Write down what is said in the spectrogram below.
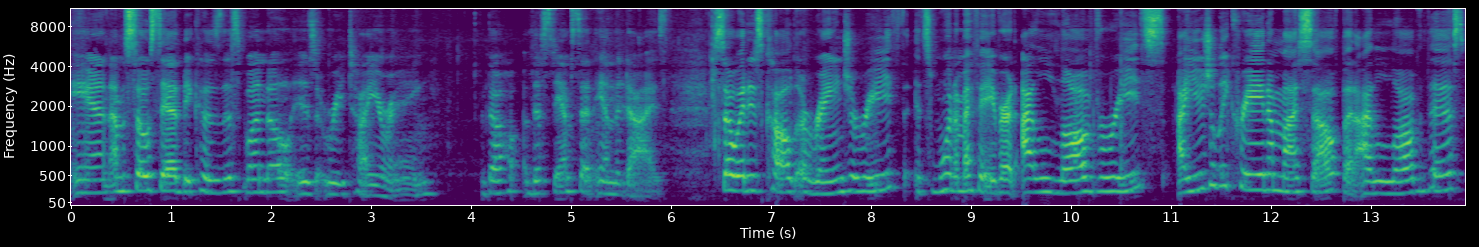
And I'm so sad because this bundle is retiring. The the stamp set and the dies so it is called Arrange a Wreath. It's one of my favorite. I love wreaths. I usually create them myself, but I love this.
